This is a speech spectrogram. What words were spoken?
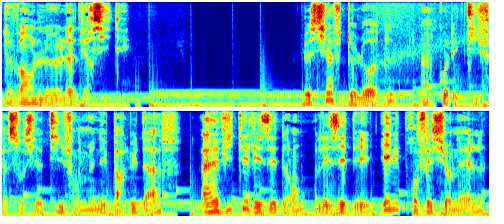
devant le- l'adversité. Le CIAF de l'Aude, un collectif associatif emmené par l'UDAF, a invité les aidants, les aidés et les professionnels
